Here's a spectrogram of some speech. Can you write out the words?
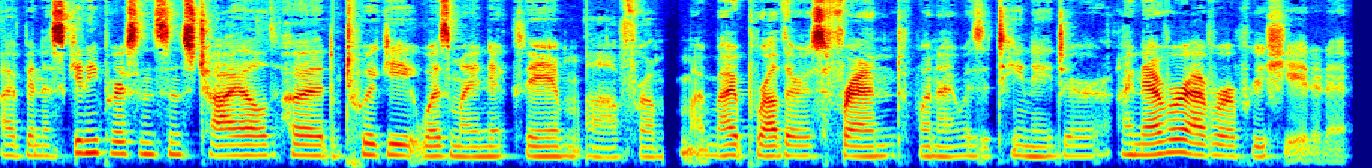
I've been a skinny person since childhood. Twiggy was my nickname uh, from my, my brother's friend when I was a teenager. I never ever appreciated it.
